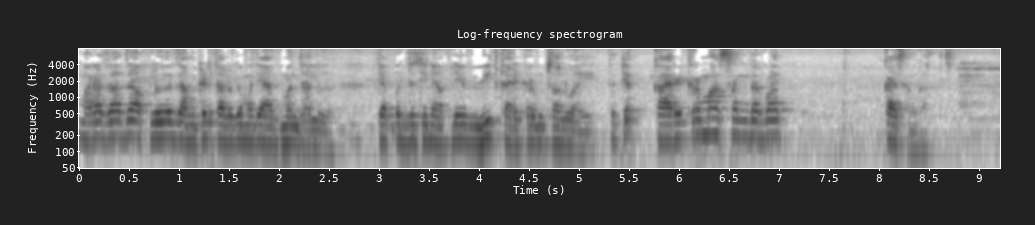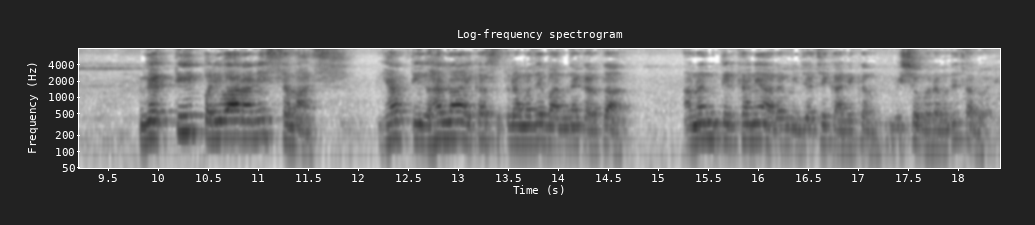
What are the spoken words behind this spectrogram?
महाराजाचं आपलं जामखेड तालुक्यामध्ये आगमन झालं. त्या पद्धतीने आपले विविध कार्यक्रम चालू आहे. तर त्या कार्यक्रमासंदर्भात काय सांगाल? व्यक्ती परिवार आणि समाज ह्या तिघाला एका सूत्रामध्ये बांधण्याकरता आनंद तीर्थाने आरंभिजाचे कार्यक्रम विश्वभरामध्ये चालू आहे.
